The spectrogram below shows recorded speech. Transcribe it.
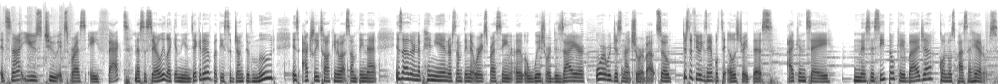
it's not used to express a fact necessarily, like in the indicative, but the subjunctive mood is actually talking about something that is either an opinion or something that we're expressing a, a wish or desire, or we're just not sure about. So, just a few examples to illustrate this. I can say, Necesito que vaya con los pasajeros.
